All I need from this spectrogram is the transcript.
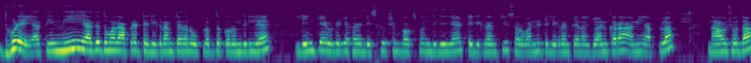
धुळे या तिन्ही याद्या तुम्हाला आपल्या टेलिग्राम चॅनल उपलब्ध करून दिलेली आहे. लिंक या व्हिडिओच्या खाली डिस्क्रिप्शन बॉक्समध्ये दिलेली आहे. टेलिग्रामची सर्वांनी टेलिग्राम चॅनल जॉईन करा आणि आपलं नाव शोधा.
